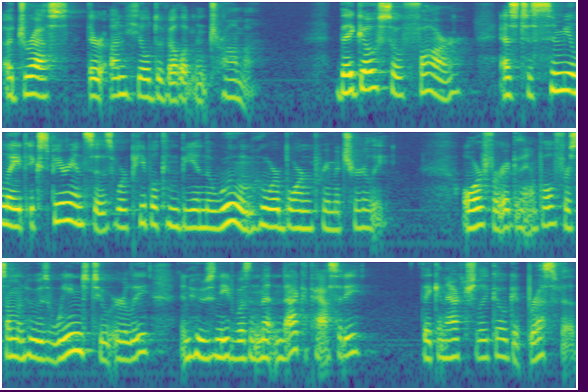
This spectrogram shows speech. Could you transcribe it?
address their unhealed development trauma. They go so far as to simulate experiences where people can be in the womb who were born prematurely. Or, for example, for someone who was weaned too early and whose need wasn't met in that capacity, they can actually go get breastfed.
